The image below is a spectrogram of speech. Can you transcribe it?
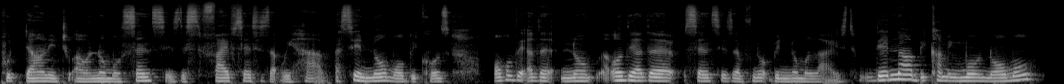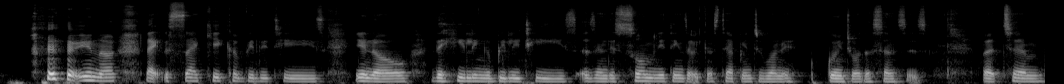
put down into our normal senses. This five senses that we have. I say normal because all the other norm, all the other senses have not been normalized. They're now becoming more normal you know, like the psychic abilities, you know, the healing abilities, as in there's so many things that we can step into when we go into other senses. But um,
